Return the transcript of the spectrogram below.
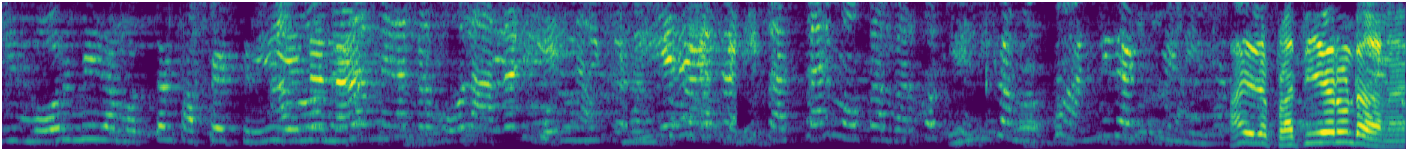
ఈ మోరు మీద మొత్తం కప్పెత్తిరి. ఏంటన్నా? ప్రతిసారి మోకాల వరకు వచ్చేది ఇట్లా మొత్తం అన్ని ప్రతి ఇయర్ ఉంటుంది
